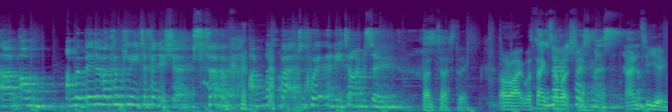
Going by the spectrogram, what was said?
I'm, I'm, I'm a bit of a completer finisher, so I'm not about to quit anytime soon. Fantastic. All right. Well, thanks so much. Christmas. And to you.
